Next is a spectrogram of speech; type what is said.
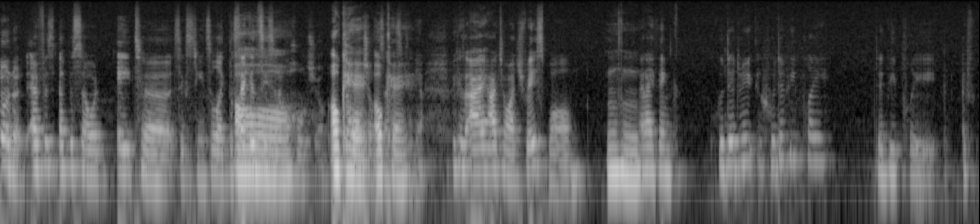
no, no, epi- episode eight to sixteen. So like the second season of Oh, the whole show. The whole okay, show of the second okay. season, yeah. Because I had to watch baseball, Mm-hmm. and I think who did we who did we play? Did we play? I, f-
